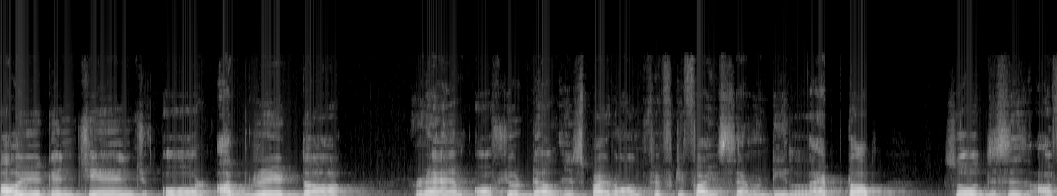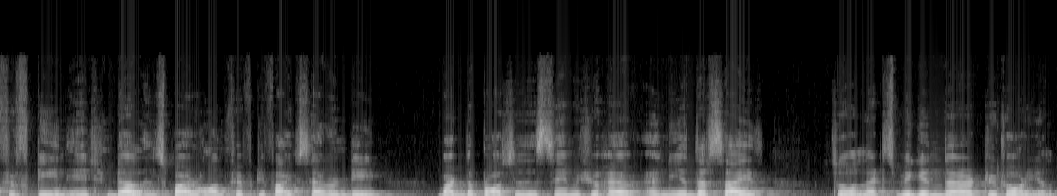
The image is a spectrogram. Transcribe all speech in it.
how you can change or upgrade the RAM of your Dell Inspiron 5570 laptop. So this is a 15 inch Dell Inspiron 5570 but the process is same if you have any other size. So let's begin the tutorial.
